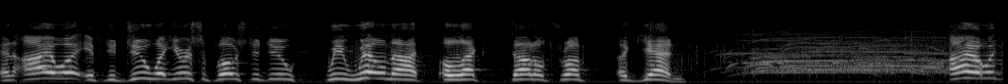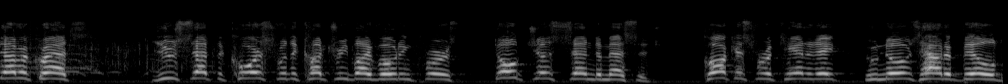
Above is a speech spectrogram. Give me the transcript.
And Iowa, if you do what you're supposed to do, we will not elect Donald Trump again. Iowa Democrats, you set the course for the country by voting first. Don't just send a message. Caucus for a candidate who knows how to build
